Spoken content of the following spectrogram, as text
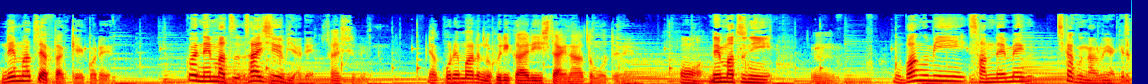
年末やったっけこれこれ年末、最終日やで。最終日いやこれまでの振り返りしたいなと思ってねうん。年末に、うんもう番組3年目近くなるんやけど。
